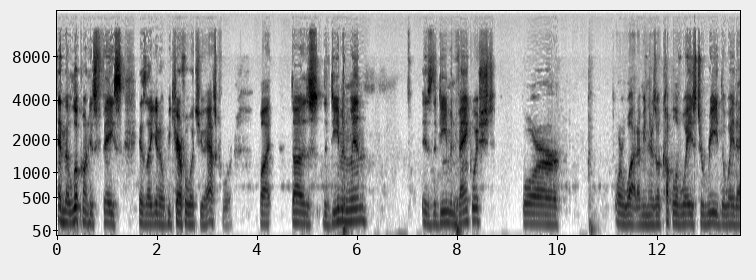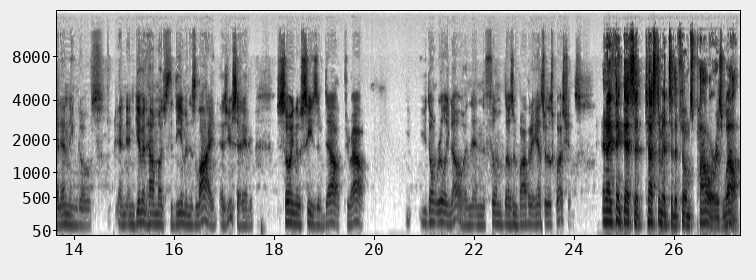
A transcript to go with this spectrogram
and the look on his face is like, you know, be careful what you ask for. But does the demon win? Is the demon vanquished? Or or what? I mean, there's a couple of ways to read the way that ending goes. And, and given how much the demon has lied, as you said, Andrew, sowing those seeds of doubt throughout, you don't really know. And, and the film doesn't bother to answer those questions. And I think that's a testament to the film's power as well.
